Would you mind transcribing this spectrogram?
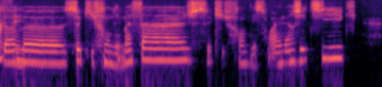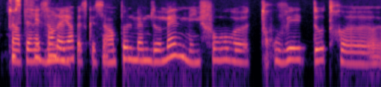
comme euh, ceux qui font des massages, ceux qui font des soins énergétiques. C'est intéressant d'ailleurs parce que c'est un peu le même domaine, mais il faut euh, trouver d'autres euh,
